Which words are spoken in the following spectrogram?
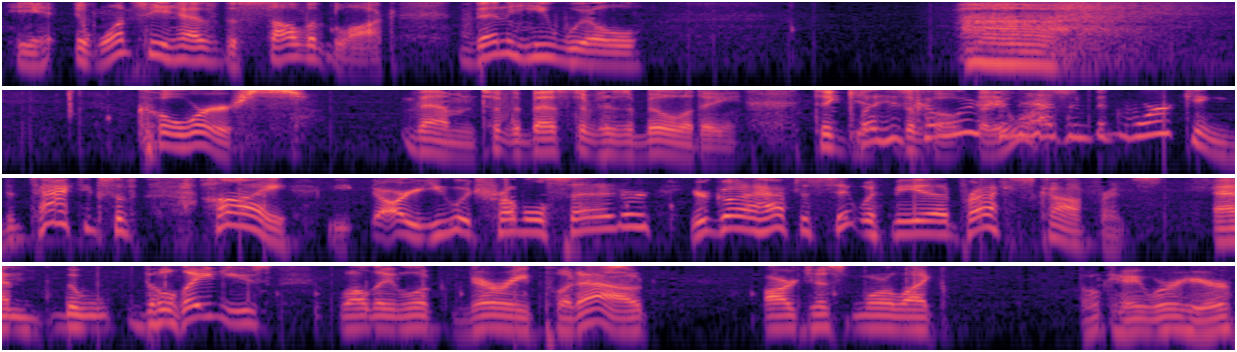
He once he has the solid block, then he will uh, coerce them to the best of his ability to get But his the vote that he coalition wants. hasn't been working. The tactics of, "Hi, are you a trouble senator? You're going to have to sit with me at a press conference." And the the ladies, while they look very put out, are just more like, "Okay, we're here."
